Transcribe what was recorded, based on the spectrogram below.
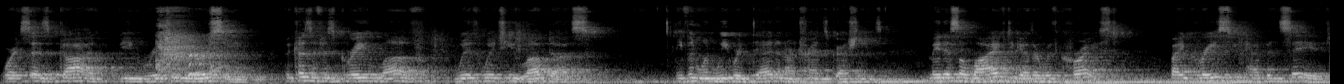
where it says, God, being rich in mercy, because of his great love with which he loved us, even when we were dead in our transgressions, made us alive together with Christ. By grace you have been saved,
